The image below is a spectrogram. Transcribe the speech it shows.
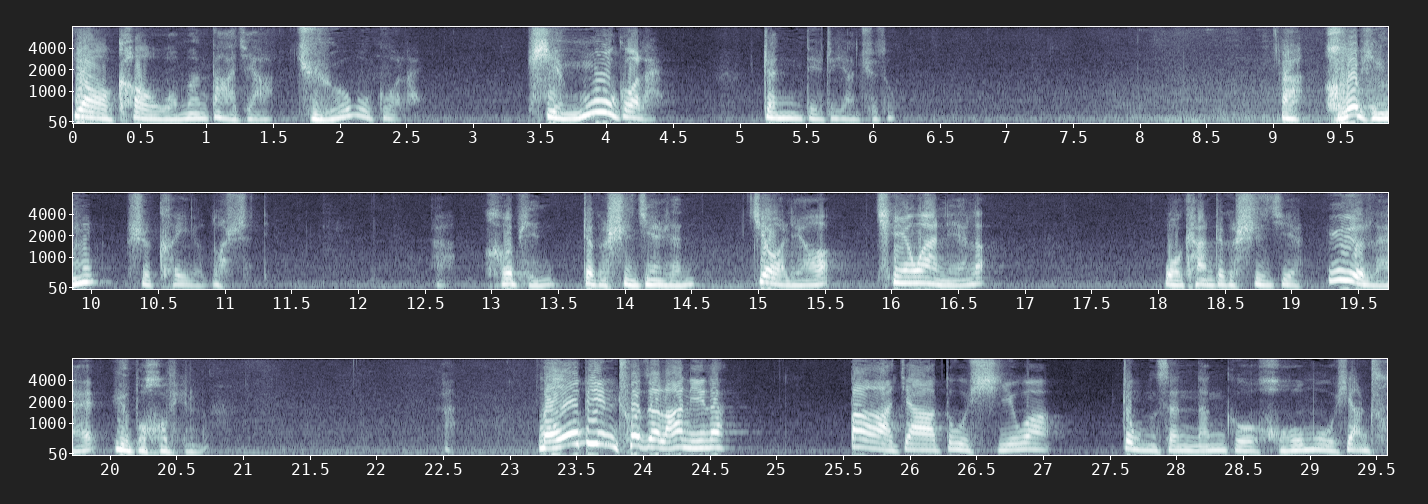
要靠我们大家觉悟过来、醒悟过来，真的这样去做啊！和平是可以落实的啊！和平，这个世间人叫了千万年了，我看这个世界越来越不和平了啊！毛病出在哪里呢？大家都希望众生能够和睦相处。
